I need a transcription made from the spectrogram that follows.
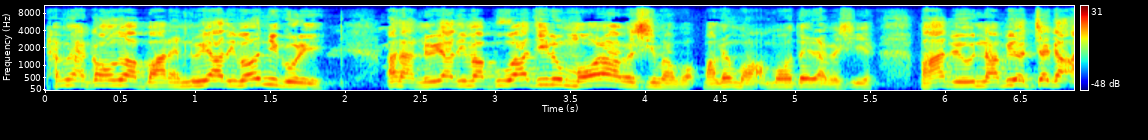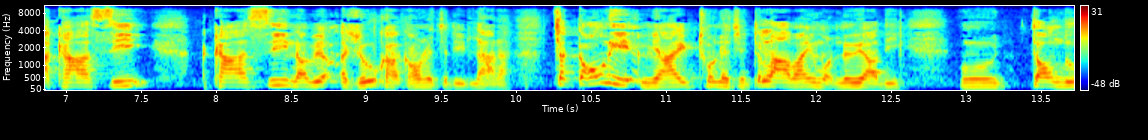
ဒါပေမဲ့အကောင်ဆုံးကပါတယ်နှွေရာဒီပေါ့ညီကိုကြီးအဲ့ဒါနှွေရာဒီမှာပူအားကြီးလို့မောတာပဲရှိမှာပေါ့ဘာလို့မောအမောသေးတာပဲရှိရဘာပြူနောက်ပြီးတော့ချက်ကအခါစီးအခါစီးနောက်ပြီးတော့အယိုးခါကောင်းတဲ့ချက်တွေလာတာချက်ကောင်းတွေအများကြီးထုံးနေချင်းတစ်လားပိုင်းပေါ့နှွေရာဒီဟိုတောင်သူ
